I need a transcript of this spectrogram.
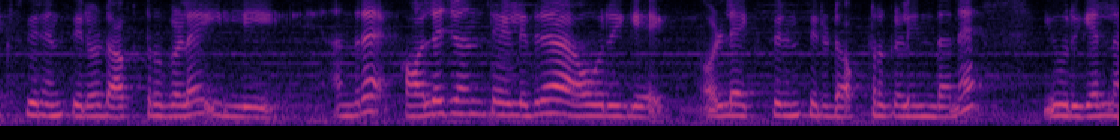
ಎಕ್ಸ್ಪೀರಿಯನ್ಸ್ ಇರೋ ಡಾಕ್ಟ್ರುಗಳೇ ಇಲ್ಲಿ ಅಂದರೆ ಕಾಲೇಜು ಅಂತ ಹೇಳಿದರೆ ಅವರಿಗೆ ಒಳ್ಳೆ ಎಕ್ಸ್ಪೀರಿಯನ್ಸ್ ಇರೋ ಡಾಕ್ಟ್ರುಗಳಿಂದನೇ ಇವರಿಗೆಲ್ಲ,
